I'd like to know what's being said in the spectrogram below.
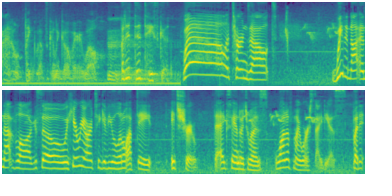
I don't think that's gonna go very well. Mm. But it did taste good. Well, it turns out we did not end that vlog, so here we are to give you a little update. It's true. The egg sandwich was one of my worst ideas, but it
